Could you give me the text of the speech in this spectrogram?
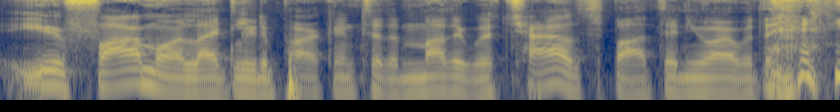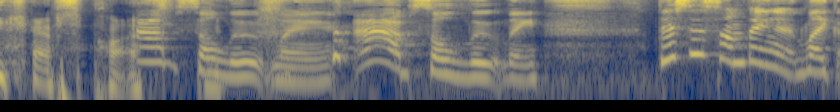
you're far more likely to park into the mother with child spot than you are with the handicap spot Absolutely. Absolutely. This is something that, like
